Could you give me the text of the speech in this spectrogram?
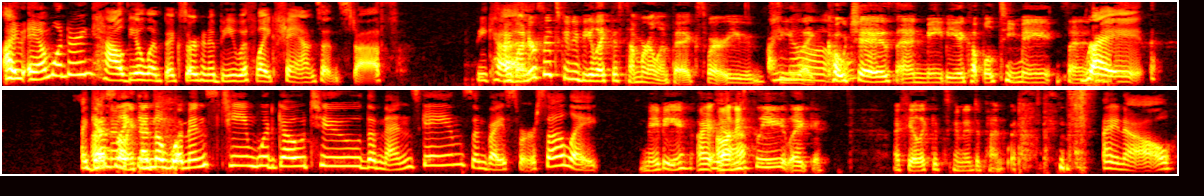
I am wondering how the Olympics are going to be with like fans and stuff. Because I wonder if it's going to be like the Summer Olympics, where you see like coaches and maybe a couple teammates. And right. I guess know, like I then think- the women's team would go to the men's games and vice versa. Like maybe. I Yeah. honestly like. I feel like it's going to depend what happens. I know,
